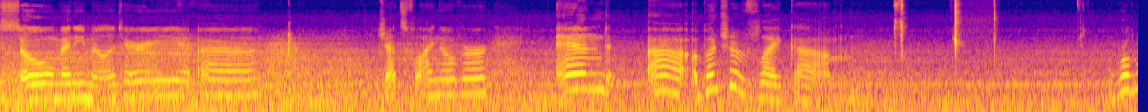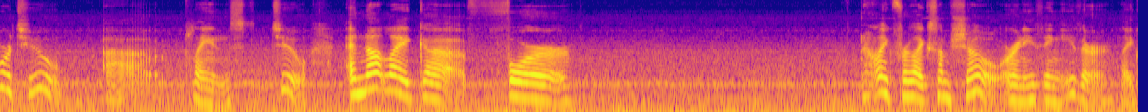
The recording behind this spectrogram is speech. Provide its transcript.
So many military uh, jets flying over, and uh, a bunch of like um, World War II uh, planes too. And not like uh, for not like for like some show or anything either. Like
